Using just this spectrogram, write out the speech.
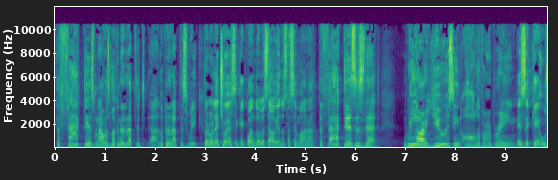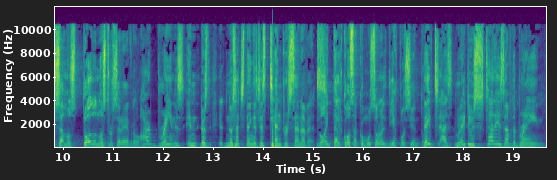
the fact is, when I was looking it up, to, uh, looking it up this week, Pero el hecho es que cuando lo estaba viendo esta semana, the fact is, is that we are using all of our brain. es de que usamos todo nuestro cerebro. Our brain is in, there's no such thing as just 10% of it. No hay tal cosa como solo el 10%. They've, as, when they do studies of the brain,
